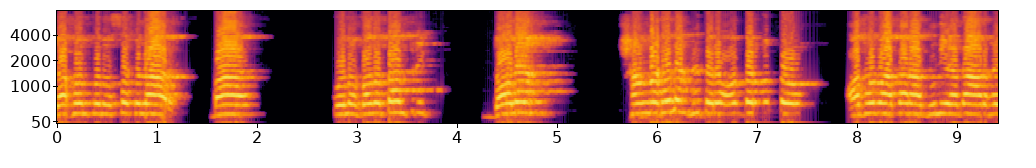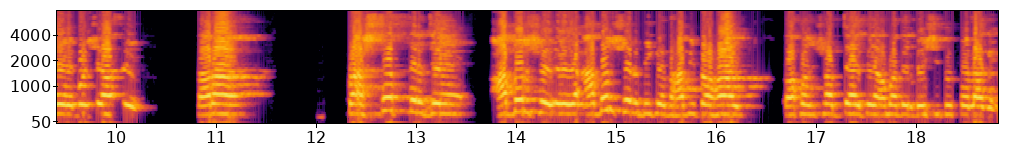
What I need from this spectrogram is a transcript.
যখন কোন সেকুলার বা কোন গণতান্ত্রিক দলের সংগঠনের ভিতরে অন্তর্ভুক্ত অথবা তারা দুনিয়াদার হয়ে বসে আছে, তারা পাশ্চাত্যের যে আদর্শ, এই আদর্শের দিকে ধাবিত হয়, তখন সবচাইতে আমাদের বেশি দুঃখ লাগে।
